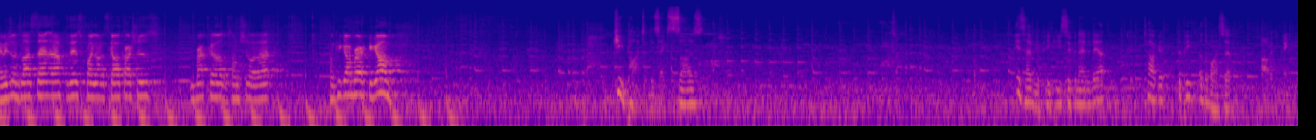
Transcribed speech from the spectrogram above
And Vigilan's last set, and after this, probably going to Skull Crushers, Brat Girls, or some shit like that. Come keep going, bro, keep going. Key part of this exercise is have your pinky supinated out. Target the peak of the bicep. Target the pinky.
